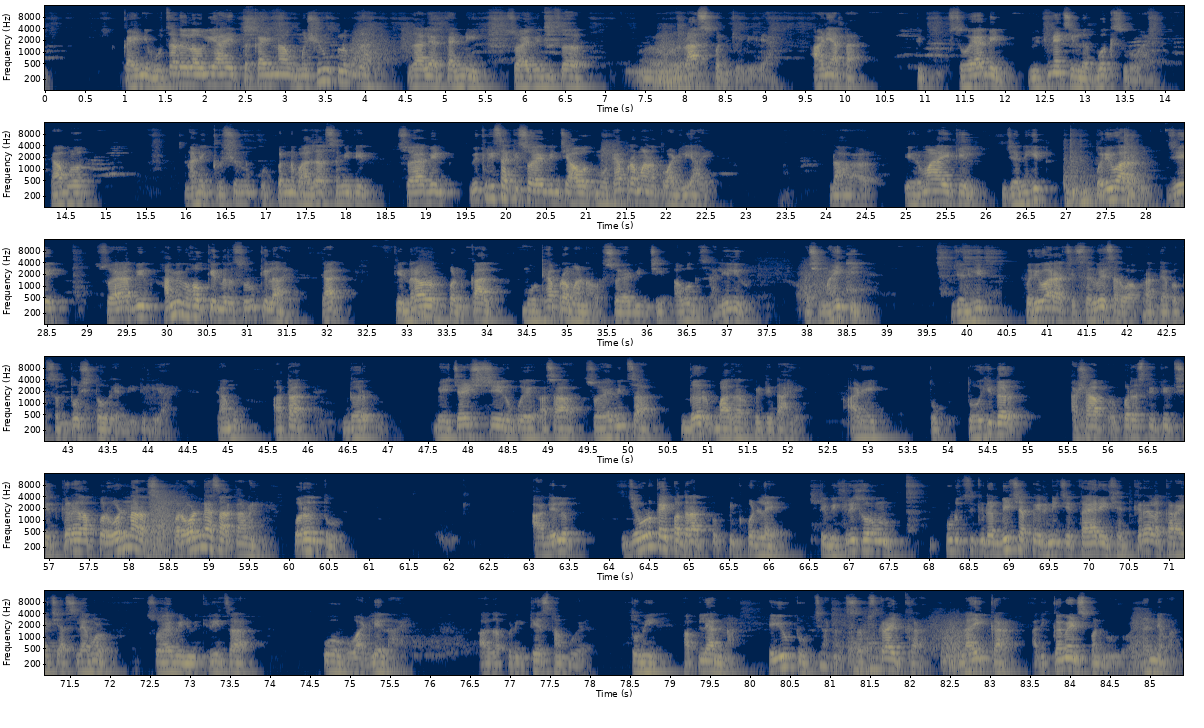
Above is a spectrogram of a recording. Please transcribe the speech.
काहींनी उचाडं लावली आहेत तर काहींना मशीन उपलब्ध झाल्या त्यांनी सोयाबीनचं रास पण केलेली आहे. आणि आता ती सोयाबीन विकण्याची लगबग सुरू आहे. त्यामुळं आणि कृषी उत्पन्न बाजार समितीत सोयाबीन विक्रीसाठी सोयाबीनची आवक मोठ्या प्रमाणात वाढली आहे. दहा येरमाळा येथील जनहित परिवार जे सोयाबीन हमी भाव केंद्र सुरू केलं आहे त्या केंद्रावर पण काल मोठ्या प्रमाणावर सोयाबीनची आवक झालेली होती. अशी माहिती जनहित परिवाराचे सर्वे सर्व प्राध्यापक संतोष तौर यांनी दिली आहे. त्यामु आता दर बेचाळीसशे रुपये असा सोयाबीनचा दर बाजारपेठेत आहे. आणि तो तोही दर अशा परिस्थितीत शेतकऱ्याला परवडणार अस- परवडण्यासारखा नाही. परंतु आलेलं जेवढं काही पदरात पीक पडलं आहे ते विक्री करून पुढची रब्बीच्या पेरणीची तयारी शेतकऱ्याला करायची असल्यामुळं सोयाबीन विक्रीचा ओघ वाढलेला आहे. आज आपण इथेच थांबूया. तुम्ही आपल्यांना हे यूट्यूब चॅनल सबस्क्राईब करा लाईक करा आणि कमेंट्स पण नोंदवा. धन्यवाद.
